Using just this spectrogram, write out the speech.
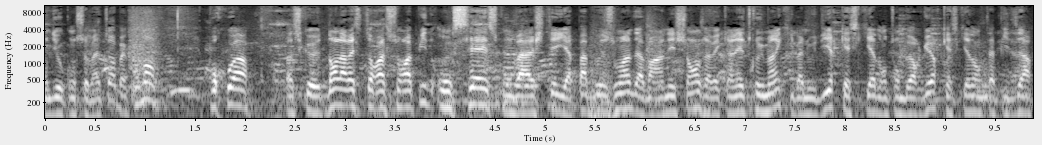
on dit au consommateur ben comment Pourquoi? Parce que dans la restauration rapide, on sait ce qu'on va acheter. Il n'y a pas besoin d'avoir un échange avec un être humain qui va nous dire qu'est-ce qu'il y a dans ton burger, qu'est-ce qu'il y a dans ta pizza.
